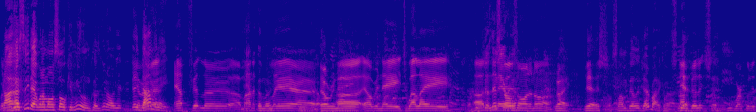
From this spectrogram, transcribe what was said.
But I, I see that when I'm on Soul Commune because you know they You ever heard of dominate. Amp Fiddler, uh, Monica Fiddler. Blair, El Renee. uh, El Renee, Dwele. Uh, the list goes on and on. Right. Yeah. It's, You know, Slum Village, everybody coming out. Slum Yeah. Village, uh, we work with it.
